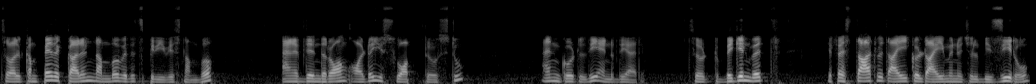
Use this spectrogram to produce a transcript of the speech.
So I'll compare the current number with its previous number. And if they're in the wrong order, you swap those two and go to the end of the array. So to begin with, if I start with i equal to i min, which will be 0,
